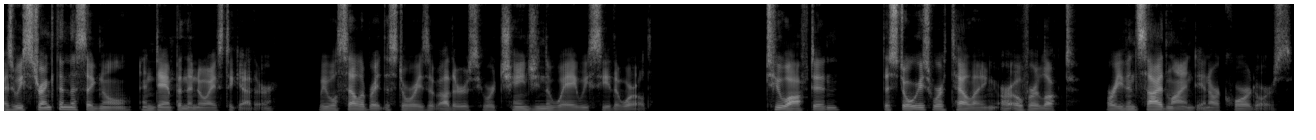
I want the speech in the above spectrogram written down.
As we strengthen the signal and dampen the noise together, we will celebrate the stories of others who are changing the way we see the world. Too often, the stories worth telling are overlooked or even sidelined in our corridors.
